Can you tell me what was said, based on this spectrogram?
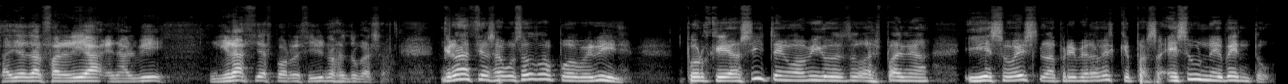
taller de alfarería en Albí. Gracias por recibirnos en tu casa. Gracias a vosotros por venir, porque así tengo amigos de toda España y eso es la primera vez que pasa. Es un evento.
